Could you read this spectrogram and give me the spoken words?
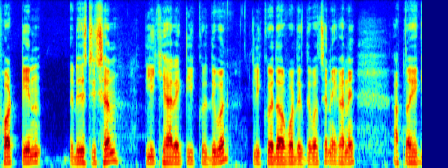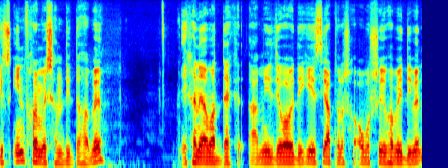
ফর টিন রেজিস্ট্রেশন ক্লিক হেয়ারে ক্লিক করে দেবেন। ক্লিক করে দেওয়ার পর দেখতে পাচ্ছেন এখানে আপনাকে কিছু ইনফরমেশান দিতে হবে। এখানে আমার দেখ, আমি যেভাবে দেখিয়েছি আপনারা অবশ্যই এভাবেই দিবেন।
